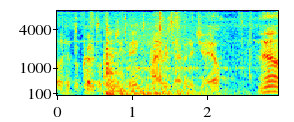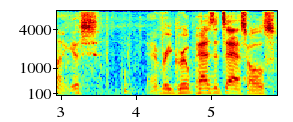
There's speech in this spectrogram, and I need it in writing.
Little hypocritical, don't you think? Pirates having a jail? Well, I guess every group has its assholes.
